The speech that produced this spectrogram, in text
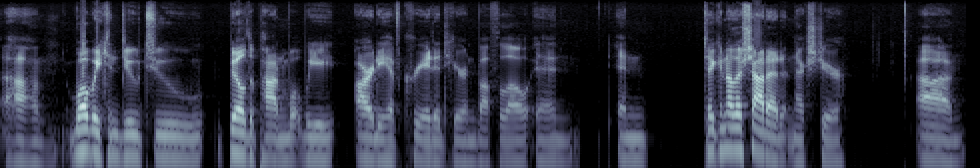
um, what we can do to build upon what we already have created here in Buffalo and and take another shot at it next year. Um,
